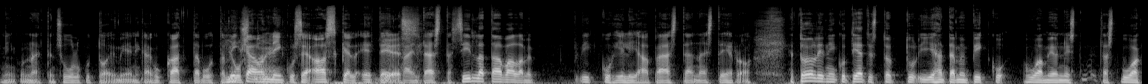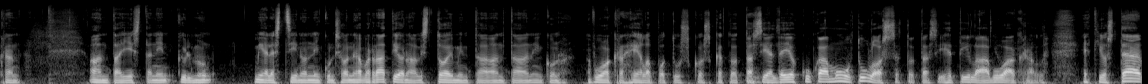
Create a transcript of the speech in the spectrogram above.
niin kuin näiden sulkutoimien ikään kuin kattavuutta. Just Mikä näin. on niin kuin se askel eteenpäin yes. tästä? Sillä tavalla me pikkuhiljaa päästään näistä eroon. Ja toi oli niin kuin tietysti ihan tämmöinen pikku huomio niistä tästä vuokran antajista, niin kyllä mun mielestä siinä on, niin kuin, se on aivan rationaalista toimintaa antaa niin kuin vuokrahelpotus, koska tota, sieltä ei ole kukaan muu tulossa tota, siihen tilaa vuokralle. Et jos tämä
